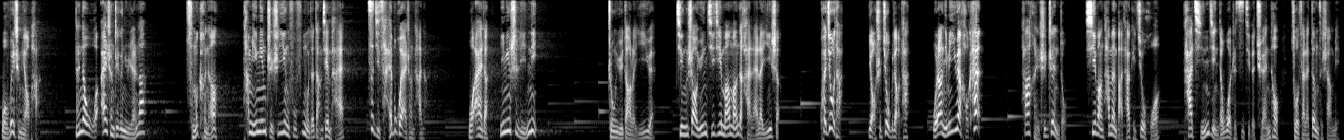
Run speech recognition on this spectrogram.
我为什么要怕？难道我爱上这个女人了？怎么可能？她明明只是应付父母的挡箭牌，自己才不会爱上她呢。我爱的明明是琳琳。终于到了医院，景少云急急忙忙的喊来了医生：“快救他！要是救不了他，我让你们医院好看。”他很是震动，希望他们把他给救活。他紧紧的握着自己的拳头，坐在了凳子上面。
